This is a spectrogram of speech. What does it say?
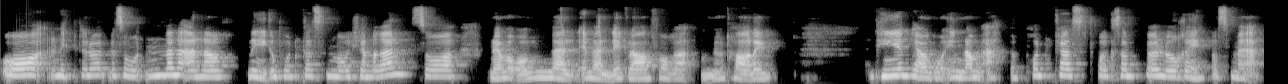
Og likte du episoden eller, liker podkasten vår generelt, så blir vi òg veldig, veldig glad for at du tar deg tid til å gå innom Apple Podcast f.eks. og rate oss med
